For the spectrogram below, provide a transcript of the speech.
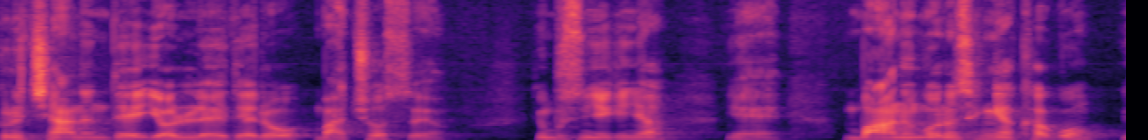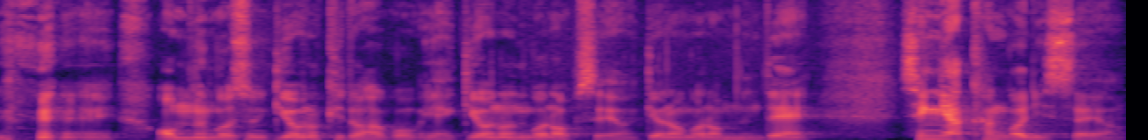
그렇지 않은데 14대로 맞추었어요. 그게 무슨 얘기냐? 예. 많은 거는 생략하고 없는 것은 끼워 넣기도 하고 예, 끼워 넣은 건 없어요. 끼워 넣은 건 없는데 생략한 건 있어요.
